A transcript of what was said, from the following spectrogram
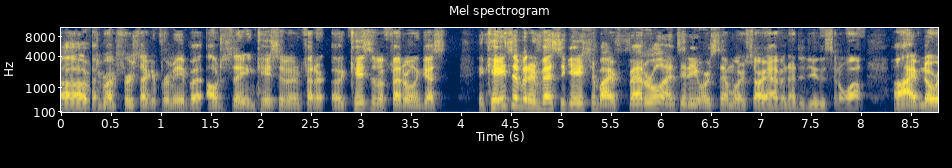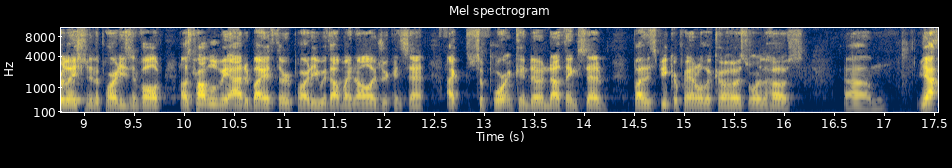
Uh, you worked for a second for me, but I'll just say in case of an feder- uh, case of a federal in case of an investigation by a federal entity or similar. Sorry, I haven't had to do this in a while. Uh, I have no relation to the parties involved. I was probably added by a third party without my knowledge or consent. I support and condone nothing said by the speaker panel, the co-host, or the host. Um, yeah,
